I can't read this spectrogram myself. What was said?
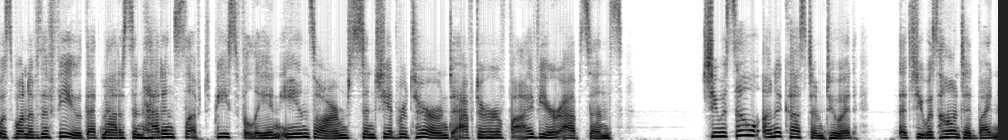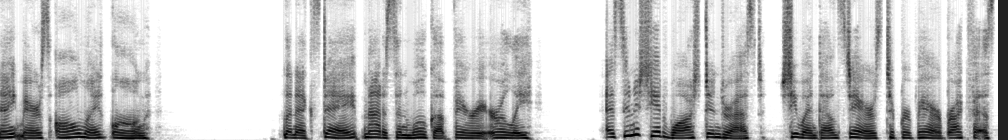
was one of the few that Madison hadn't slept peacefully in Ian's arms since she had returned after her five-year absence. She was so unaccustomed to it that she was haunted by nightmares all night long. The next day, Madison woke up very early. As soon as she had washed and dressed, she went downstairs to prepare breakfast.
